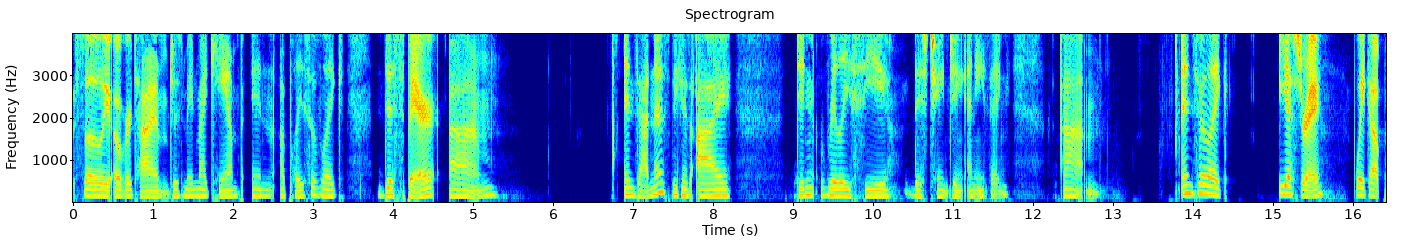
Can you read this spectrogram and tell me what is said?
slowly over time just made my camp in a place of like despair. Um, in sadness because I didn't really see this changing anything. Um, and so, like, yesterday, wake up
